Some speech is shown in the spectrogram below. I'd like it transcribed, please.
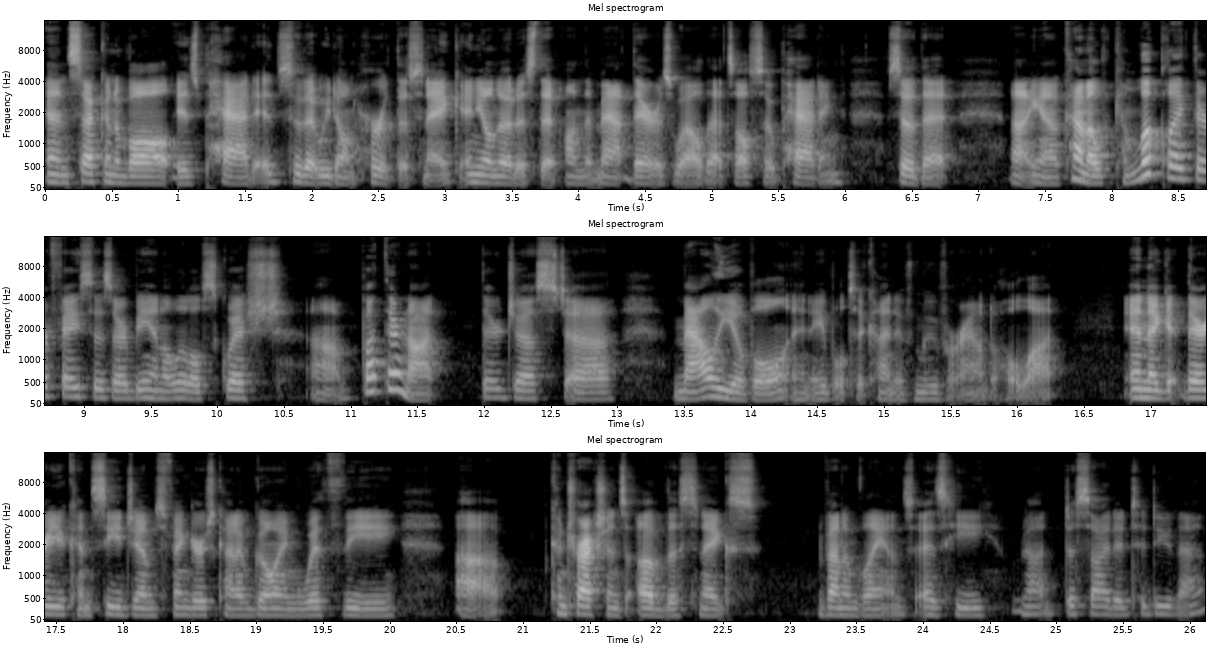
and second of all, is padded so that we don't hurt the snake. And you'll notice that on the mat there as well, that's also padding so that uh, you know, kind of can look like their faces are being a little squished, um, but they're not. They're just uh, malleable and able to kind of move around a whole lot. And again, there you can see Jim's fingers kind of going with the uh, contractions of the snake's venom glands as he uh, decided to do that.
